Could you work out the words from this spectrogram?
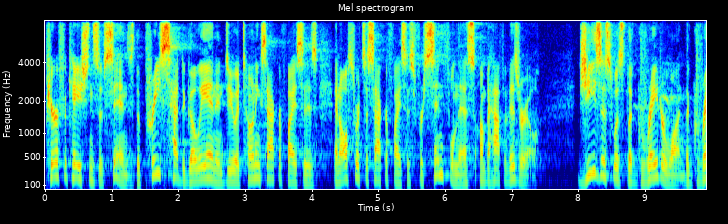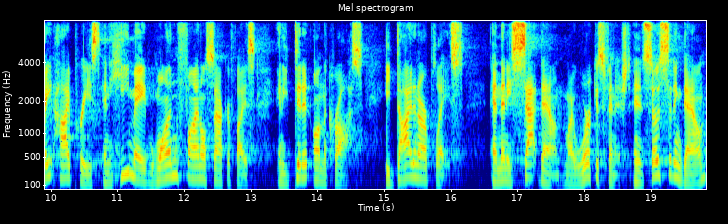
Purifications of sins. The priests had to go in and do atoning sacrifices and all sorts of sacrifices for sinfulness on behalf of Israel. Jesus was the greater one, the great high priest, and he made one final sacrifice, and he did it on the cross. He died in our place. And then he sat down. My work is finished. And so sitting down,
